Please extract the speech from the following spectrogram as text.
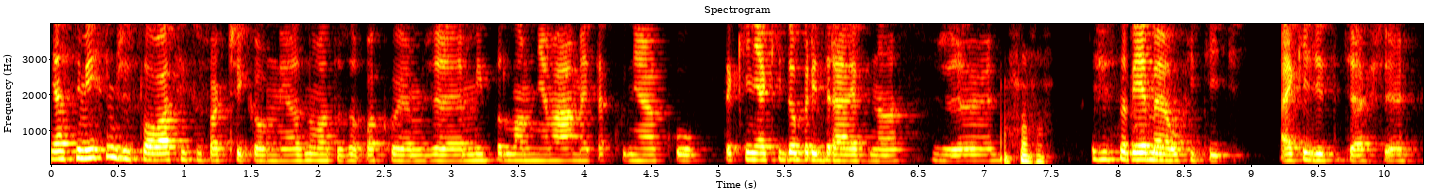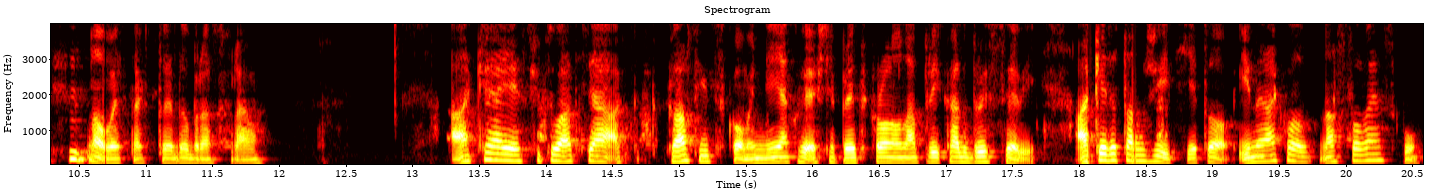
ja si myslím, že Slováci sú fakt šikovní a znova to zopakujem, že my podľa mňa máme takú nejakú, taký nejaký dobrý drive v nás, že, že sa vieme uchytiť, aj keď je to ťažšie. No veď, tak to je dobrá správa. Aká je situácia klasickom, nie ako ešte pred koronou napríklad v Bruseli? Aké je to tam žiť? Je to iné ako na Slovensku?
